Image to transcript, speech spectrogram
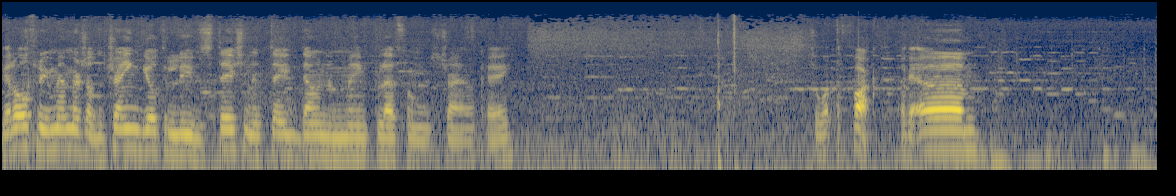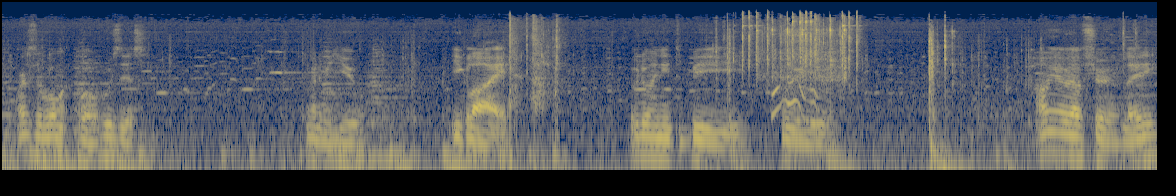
Get all three members of the train guild to leave the station and take down the main platform. Try, okay. So what the fuck? Okay, um... Where's the woman? Whoa, who's this? I'm gonna be you. Eagle Eye. Who do I need to be? Who are you? How many of you have sure, lady?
